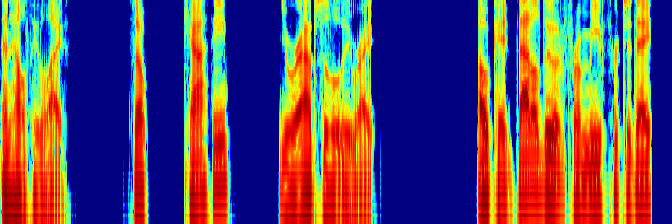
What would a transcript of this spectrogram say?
and healthy life. So, Kathy, you were absolutely right. Okay, that'll do it from me for today.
